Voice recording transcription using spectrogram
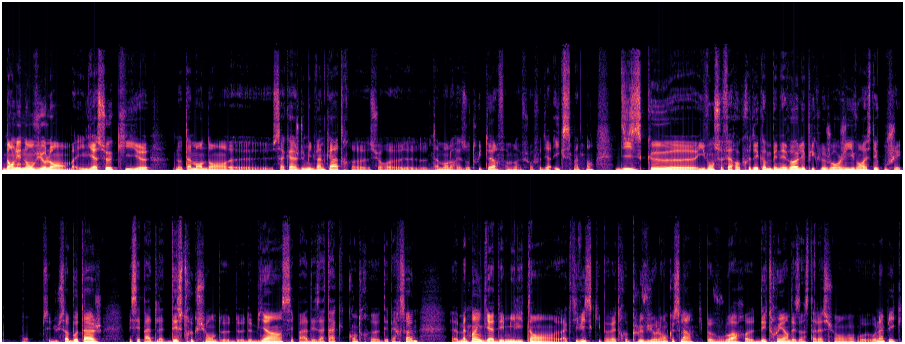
Dans les non violents, bah, il y a ceux qui, euh, notamment dans euh, Saccage 2024, euh, sur notamment le réseau Twitter, enfin il faut, dire X maintenant, disent qu'ils vont se faire recruter comme bénévoles et puis que le jour J, ils vont rester couchés. C'est du sabotage, mais c'est pas de la destruction de, de, de biens, c'est pas des attaques contre des personnes. Euh, maintenant, il y a des militants activistes qui peuvent être plus violents que cela, qui peuvent vouloir euh, détruire des installations euh, olympiques,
